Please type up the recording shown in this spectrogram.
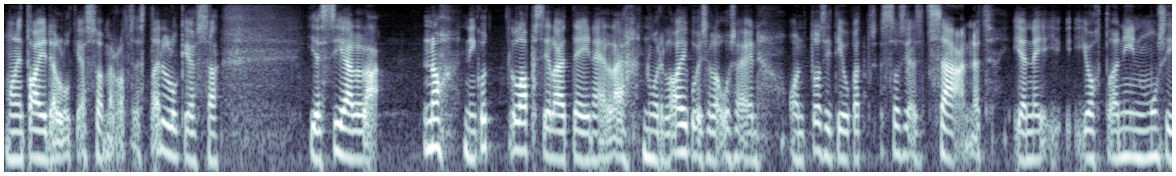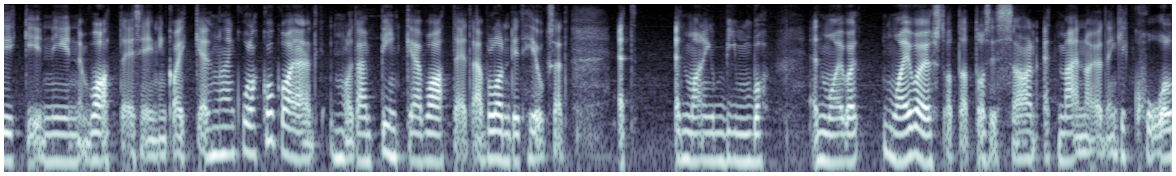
mä olin taidelukiossa, suomenruotsalaisessa taidelukiossa, ja siellä no, niin kuin lapsilla ja teineillä ja nuorilla aikuisilla usein on tosi tiukat sosiaaliset säännöt ja ne johtaa niin musiikkiin, niin vaatteisiin, niin kaikkeen. Mä kuulla koko ajan, että mulla on jotain pinkkejä vaatteita ja blondit hiukset, että, että mä oon niin bimbo, että mua ei voi, mua ei voi just ottaa tosissaan, että mä en ole jotenkin cool.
